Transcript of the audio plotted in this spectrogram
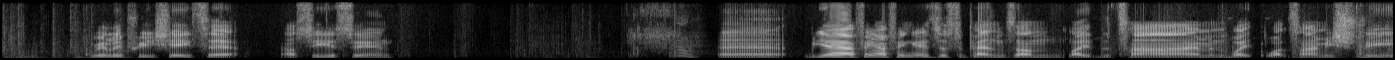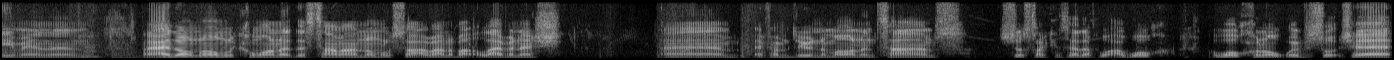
I Really appreciate it. I'll see you soon. Uh, yeah, I think I think it just depends on like the time and what what time you're streaming, and like, I don't normally come on at this time. I normally start around about eleven ish. Um, if I'm doing the morning times, it's just like I said. I've, I woke I woken up with such a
